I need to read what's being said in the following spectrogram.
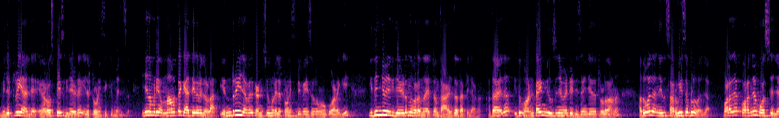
military and aerospace grade electronics equipments ഇനി നമ്മുടെ ഒന്നാമത്തെ കാറ്റഗറിയിലുള്ള എൻട്രി ലെവൽ കൺസ്യൂമർ ഇലക്ട്രോണിക്സ് ഡിവൈസുകൾ നോക്കുവാണെങ്കിൽ ഇതിന്റെ ഒരു ഗ്രേഡ് എന്ന് പറയുന്നത് ഏറ്റവും താഴ്ത്ത തട്ടിലാണ്. അതായത് ഇത് വൺ ടൈം യൂസിന് വേണ്ടി ഡിസൈൻ ചെയ്തിട്ടുള്ളതാണ്. അതുപോലെ തന്നെ ഇത് സർവീസബിളും അല്ല. വളരെ കുറഞ്ഞ കോസ്റ്റിൽ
